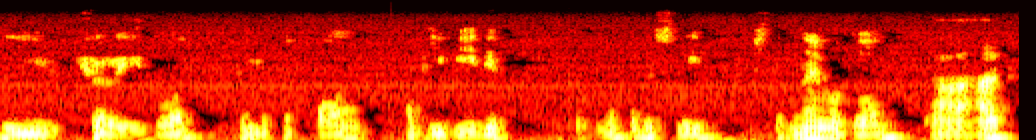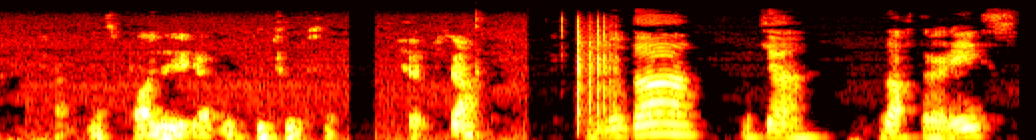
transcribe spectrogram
и чё, и вот, по микрофону объявили, чтобы мы подошли, чтобы на его дом. Так. Мы спали, я выключился. Чё, все? Ну да, у тебя завтра рейс.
